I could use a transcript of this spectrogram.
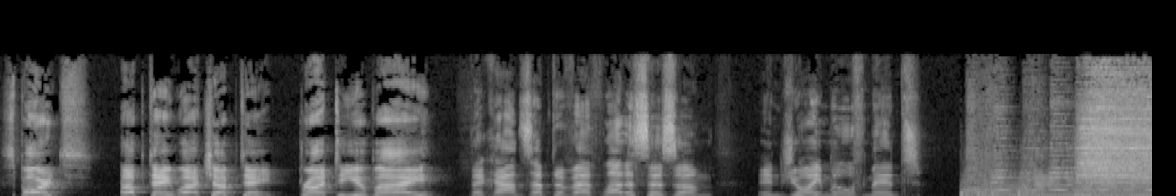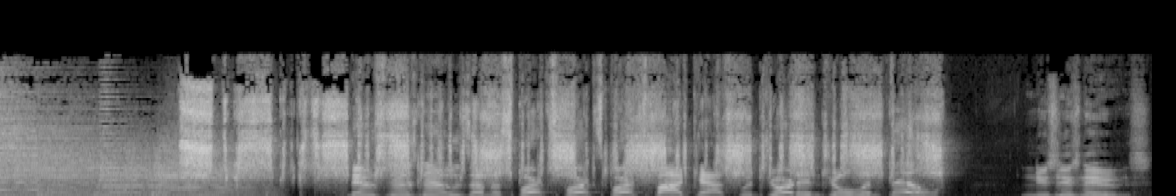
Sports update, watch update, brought to you by. the concept of athleticism. Enjoy movement. News, news, news on the Sports, Sports, Sports podcast with Jordan, Joel, and Phil. News, news, news.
